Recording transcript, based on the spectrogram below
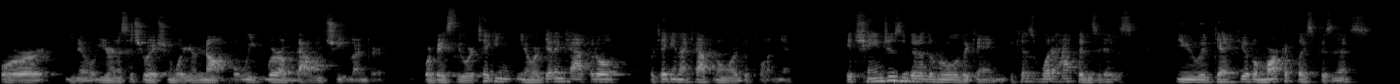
or you know, you're in a situation where you're not, but we, we're a balance sheet lender, where basically we're taking, you know, we're getting capital, we're taking that capital and we're deploying it. It changes a bit of the rule of the game because what happens is you would get if you have a marketplace business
